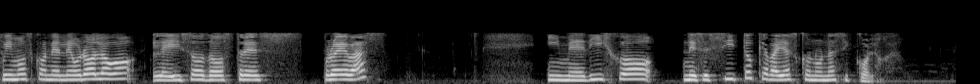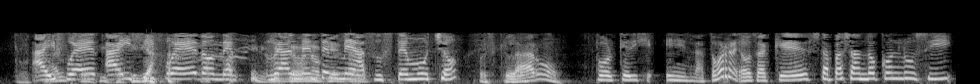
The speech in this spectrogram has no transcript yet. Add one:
Fuimos con el neurólogo, le hizo dos, tres pruebas y me dijo, necesito que vayas con una psicóloga. ahí fue, ahí sí fue donde realmente me asusté mucho. Pues claro. Porque dije, en la torre, o sea, ¿qué está pasando con Lucy?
